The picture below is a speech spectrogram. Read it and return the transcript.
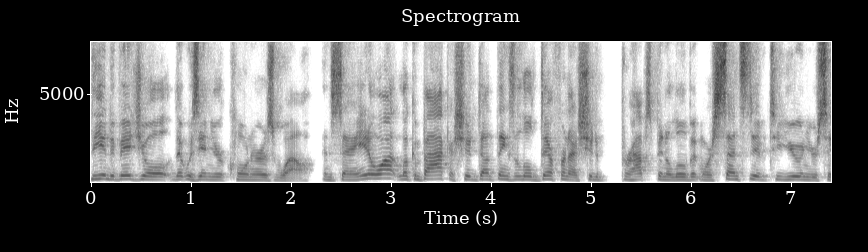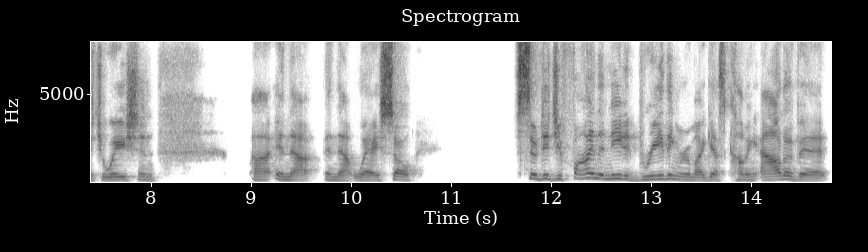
the individual that was in your corner as well and saying, you know what, looking back, I should have done things a little different. I should have perhaps been a little bit more sensitive to you and your situation uh, in that in that way. So, so did you find the needed breathing room? I guess coming out of it,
